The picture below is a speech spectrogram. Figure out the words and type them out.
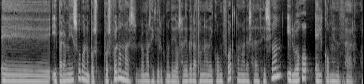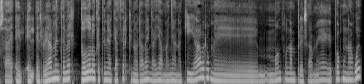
Eh, y para mí eso, bueno, pues, pues fue lo más, lo más difícil, como te digo, salir de la zona de confort, tomar esa decisión y luego el comenzar, o sea, el, el realmente ver todo lo que tenía que hacer, que no era, venga, ya mañana aquí abro, me monto una empresa, me pongo una web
